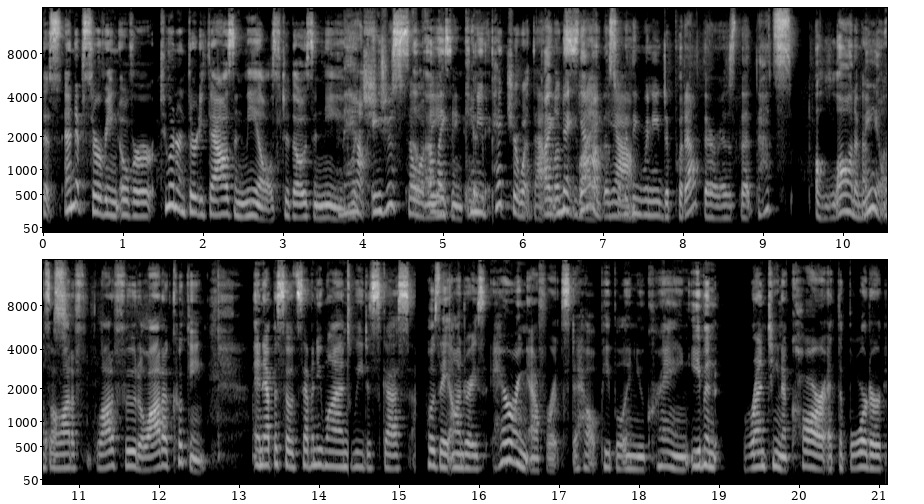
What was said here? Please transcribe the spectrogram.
that end up serving over 230,000 meals to those in need. Man, which you just so uh, like- amazing. Can you picture what that I, looks yeah, like? that's what I think we need to put out there is that that's a lot of meals. It's a lot of a lot of food, a lot of cooking. In episode 71, we discuss Jose Andres' harrowing efforts to help people in Ukraine, even renting a car at the border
